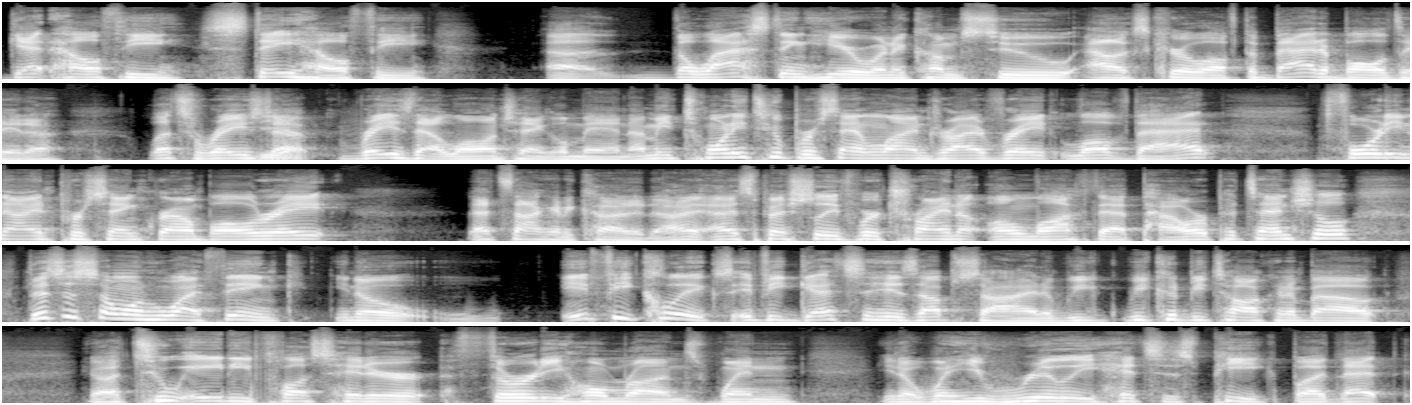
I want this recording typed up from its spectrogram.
get healthy, stay healthy. Uh, the last thing here when it comes to Alex Kirilloff, the batted ball data. Let's raise yep. that raise that launch angle, man. I mean, 22% line drive rate, love that. 49% ground ball rate that's not going to cut it. I, especially if we're trying to unlock that power potential. This is someone who I think, you know, if he clicks, if he gets to his upside, we, we could be talking about you know, a 280 plus hitter, 30 home runs when, you know, when he really hits his peak. But that,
